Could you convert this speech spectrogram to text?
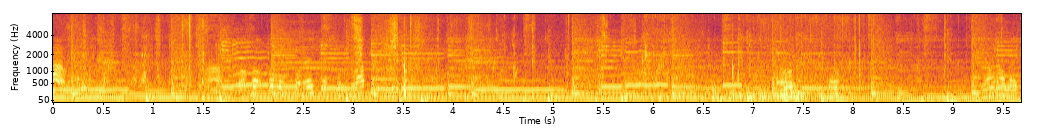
Wow. O, po, powiedz, powiedz, jak to złap. No, Romek.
